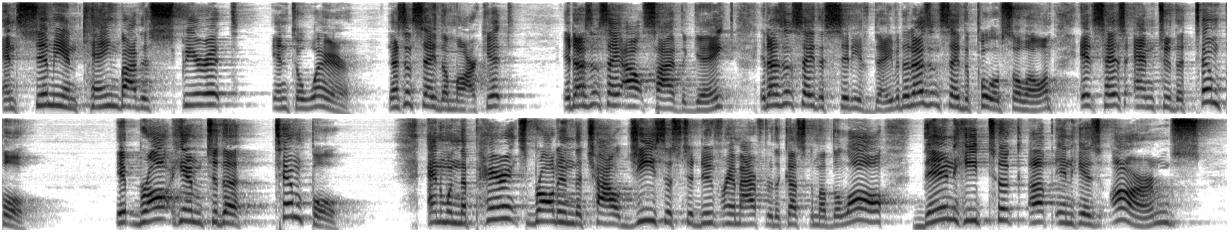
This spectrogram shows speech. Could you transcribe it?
and Simeon came by the Spirit into where? doesn't say the market. It doesn't say outside the gate. It doesn't say the city of David. It doesn't say the pool of Siloam. It says, and to the temple. It brought him to the temple. And when the parents brought in the child Jesus to do for him after the custom of the law, then he took up in his arms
